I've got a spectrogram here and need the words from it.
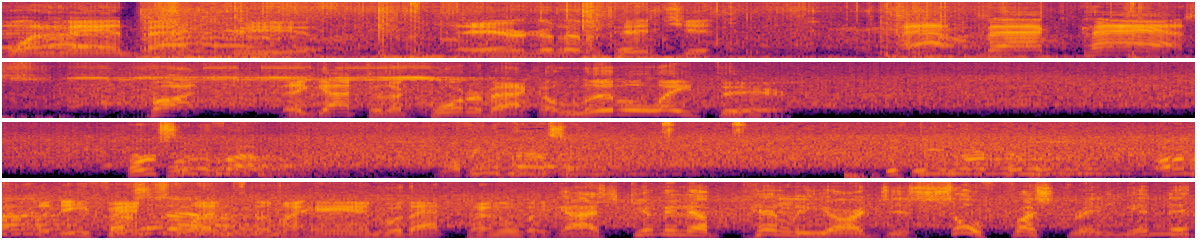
One-man backfield. They're going to pitch it. Halfback pass. Caught. They got to the quarterback a little late there. First and five. Roughing the passer. 15-yard penalty. Automatic. The defense lends them a hand with that penalty. Gosh, giving up penalty yards is so frustrating, isn't it?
